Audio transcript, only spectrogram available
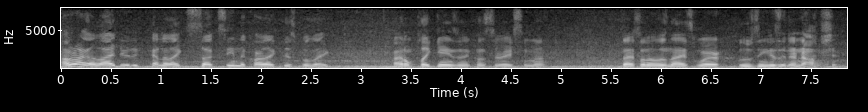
I'm not gonna lie, dude. It kind of like sucks seeing the car like this, but like, I don't play games when it comes to racing, man. That's one of those nights where losing isn't an option.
